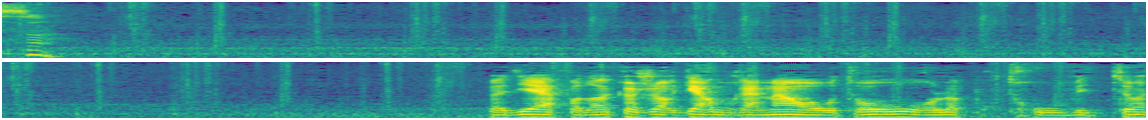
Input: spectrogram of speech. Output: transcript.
10. Je me dis, il faudra que je regarde vraiment autour là, pour trouver tout.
